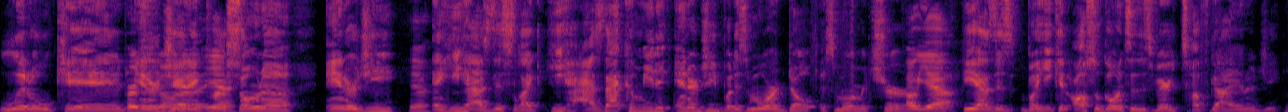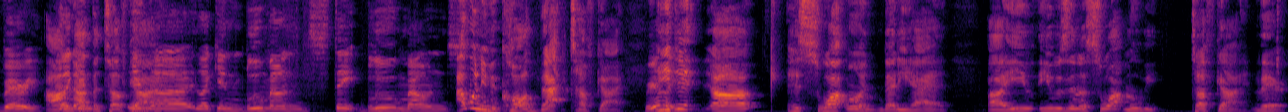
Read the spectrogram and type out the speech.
little kid, Persona, energetic yeah. Energy. Yeah. And he has this like he has that comedic energy, but it's more adult, it's more mature. Oh yeah, He has this but he can also go into this very tough guy energy. very. I'm Like not in- the tough In, guy. uh, like in Blue Mountain State, Blue Mountain. I wouldn't even call that tough guy. Really? He did uh his SWAT one that he had. Uh he he was in a SWAT movie. Tough guy there.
